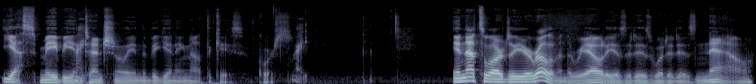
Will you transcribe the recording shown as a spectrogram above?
yes maybe Right. intentionally in the beginning not the case of course right. and that's largely irrelevant the reality is it is what it is now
